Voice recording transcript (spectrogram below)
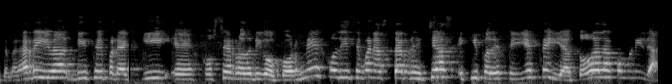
para arriba. Dice por aquí eh, José Rodrigo Cornejo, dice buenas tardes Jazz, equipo de FIF y a toda la comunidad.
